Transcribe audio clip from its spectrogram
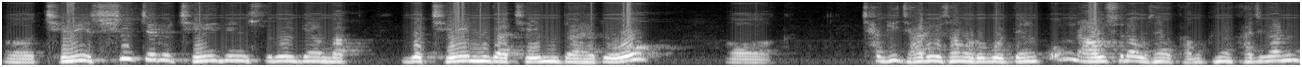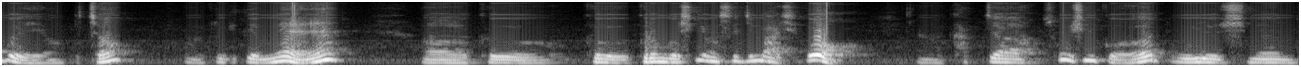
어, 제외 실제로 제외된 수를 그냥 막 이거 제외입니다, 제외입니다 해도 어, 자기 자료상으로 볼 때는 꼭 나올 수라고 생각하면 그냥 가져가는 거예요. 그렇죠? 어, 그렇기 때문에 어, 그, 그 그런 거 신경 쓰지 마시고 어, 각자 소신껏 올려주시면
